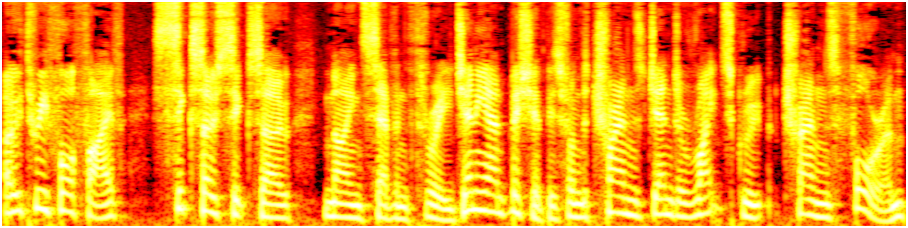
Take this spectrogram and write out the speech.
0345 6060 973. Jenny Ann Bishop is from the transgender rights group Trans Forum,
